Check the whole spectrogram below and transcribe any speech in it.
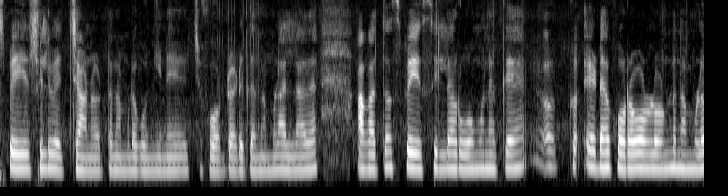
സ്പേസിൽ വെച്ചാണ് കേട്ടോ നമ്മുടെ കുഞ്ഞിനെ വെച്ച് ഫോട്ടോ എടുക്കുന്നത്. നമ്മളല്ലാതെ അകത്തും സ്പേസ് ഇല്ല റൂമിനൊക്കെ ഇട കുറവുള്ളതുകൊണ്ട് നമ്മൾ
